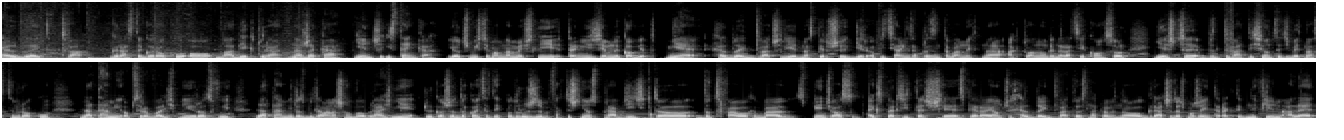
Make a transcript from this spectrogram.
Hellblade 2. Gra z tego roku o babie, która narzeka, jęczy i stęka. I oczywiście mam na myśli tenis ziemny kobiet. Nie, Hellblade 2, czyli jedna z pierwszych gier oficjalnie zaprezentowanych na aktualną generację konsol, jeszcze w 2019 roku. Latami obserwowaliśmy jej rozwój, latami rozbudzała naszą wyobraźnię, tylko że do końca tej podróży, żeby faktycznie ją sprawdzić, to dotrwało chyba z pięć osób. Eksperci też się spierają, czy Hellblade 2 to jest na pewno gra, czy też może interaktywny film, ale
